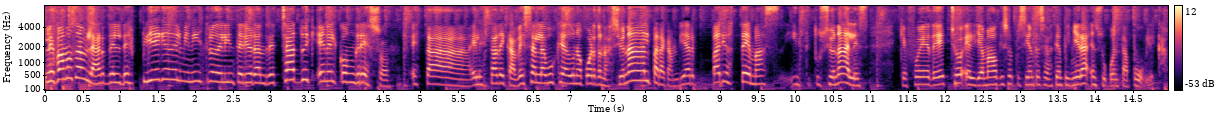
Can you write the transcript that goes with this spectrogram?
Les vamos a hablar del despliegue del ministro del Interior Andrés Chadwick en el Congreso. Está, él está de cabeza en la búsqueda de un acuerdo nacional para cambiar varios temas institucionales, que fue de hecho el llamado que hizo el presidente Sebastián Piñera en su cuenta pública.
